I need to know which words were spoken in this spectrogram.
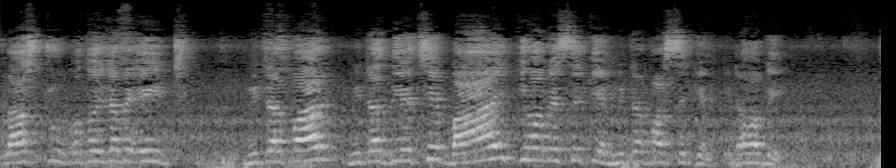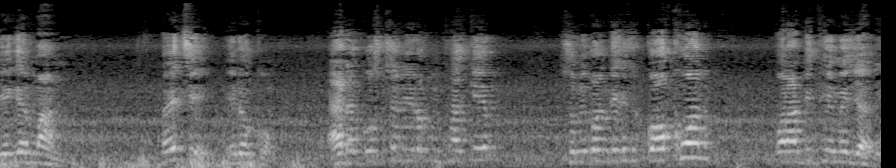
plus two কত হয়ে যাবে? এইট মিটার পার মিটার দিয়েছে বাই কি হবে? সেকেন্ড মিটার পার সেকেন্ড এটা হবে। বেগের মান। হয়েছে? এরকম। একটা কোশ্চেন এরকম থাকে, সমীকরণ দেখেছে, কখন কণাটি থেমে যাবে?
